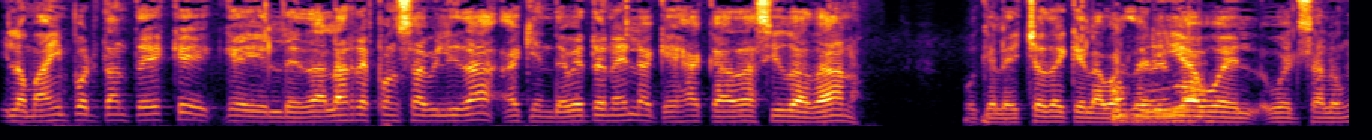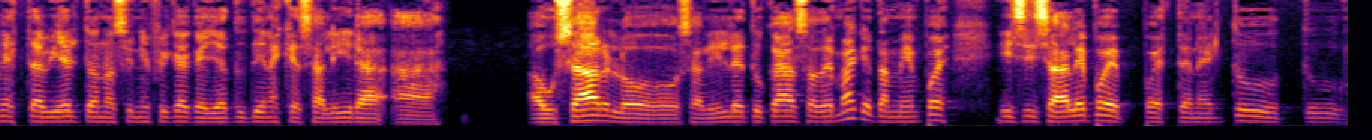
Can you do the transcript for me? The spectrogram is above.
Y lo más importante es que, que le da la responsabilidad a quien debe tenerla, que es a cada ciudadano. Porque el hecho de que la barbería o el, o el salón esté abierto no significa que ya tú tienes que salir a, a, a usarlo o salir de tu casa, además que también pues, y si sale pues, pues tener tu, tu,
